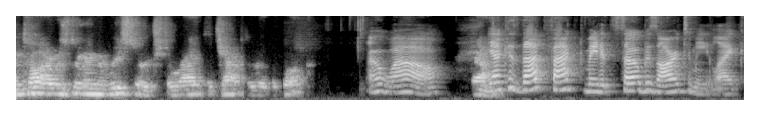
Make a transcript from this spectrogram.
until I was doing the research to write the chapter of the book. Oh wow! Yeah, because yeah, that fact made it so bizarre to me. Like,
